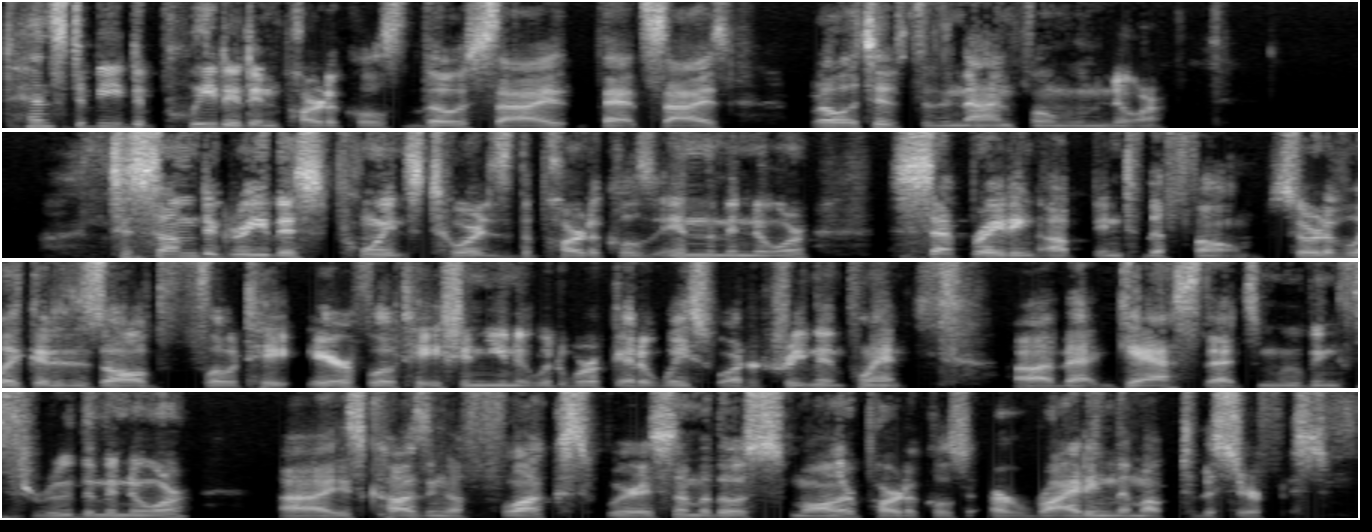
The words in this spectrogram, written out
tends to be depleted in particles those size, that size relative to the non-foaming manure to some degree, this points towards the particles in the manure separating up into the foam, sort of like a dissolved air flotation unit would work at a wastewater treatment plant. Uh, that gas that's moving through the manure uh, is causing a flux, whereas some of those smaller particles are riding them up to the surface.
